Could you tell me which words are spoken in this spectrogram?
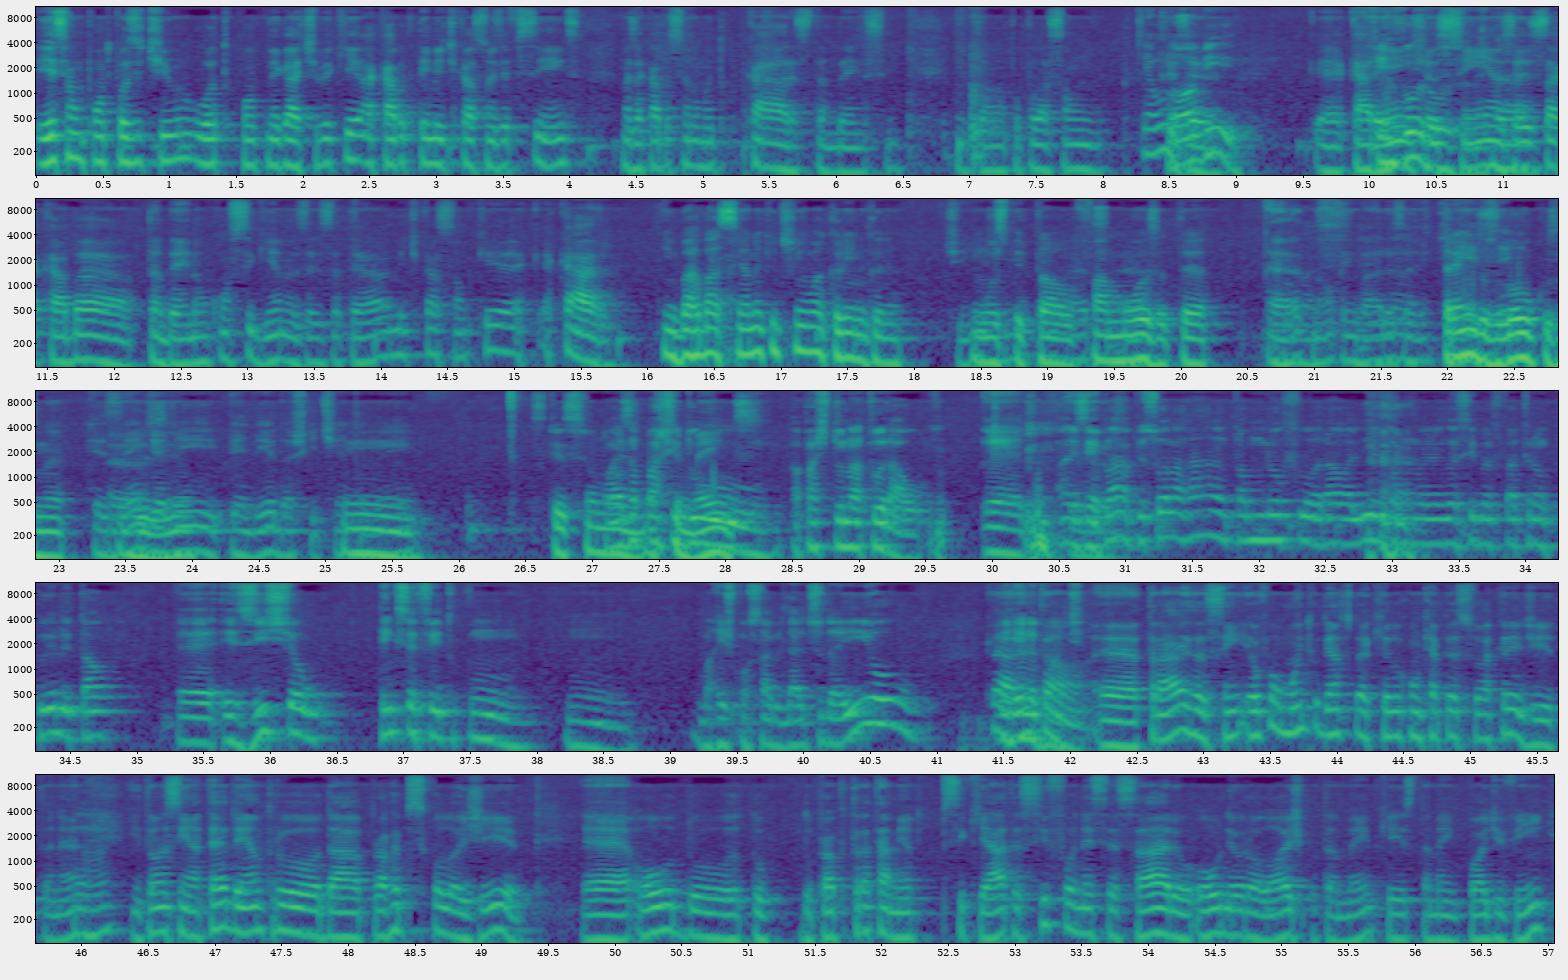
esse é um ponto positivo, o outro ponto negativo é que acaba que tem medicações eficientes, mas acaba sendo muito caras também, assim. Então a população... É um lobby é, carente, assim, né? às vezes acaba também não conseguindo, às vezes até a medicação, porque é, é caro. Em Barbacena que tinha uma clínica, né? Tinha, um hospital várias, famoso é. até. É, não, tem várias aí. Trem dos loucos, né? Resende é. ali, Penedo, acho que tinha também. Esqueci o nome. Mas a parte do, a parte do natural. É, exemplo, ah, a pessoa lá, ah, eu tomo meu floral ali, eu tomo meu negocinho, vai ficar tranquilo e tal. É, existe, tem que ser feito com um uma responsabilidade disso daí ou Cara, irrelevante? Então, é, traz assim, eu vou muito dentro daquilo com que a pessoa acredita, né? Uhum. Então, assim, até dentro da própria psicologia é, ou do, do, do, próprio tratamento psiquiatra, se for necessário, ou neurológico também, porque isso também pode vir,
